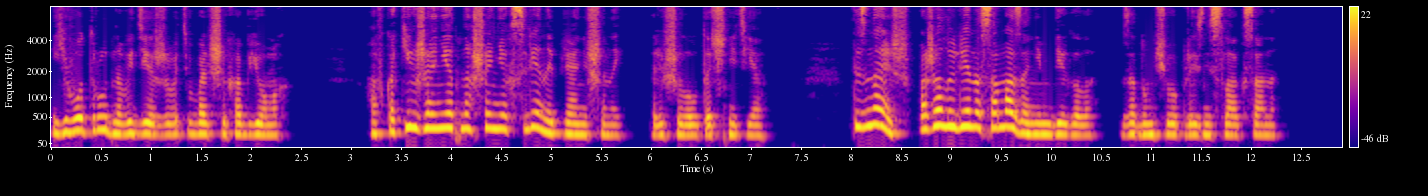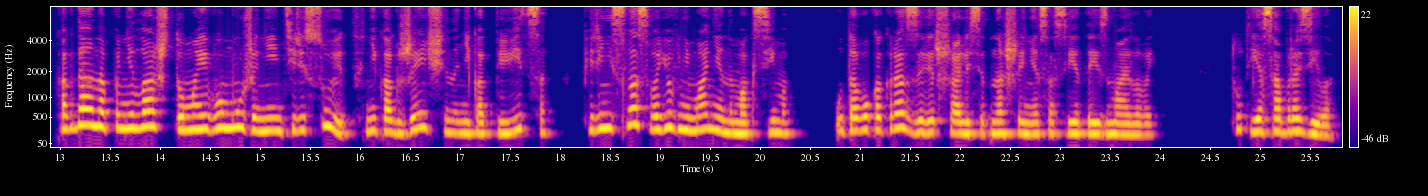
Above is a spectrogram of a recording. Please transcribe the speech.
Его трудно выдерживать в больших объемах. «А в каких же они отношениях с Леной Прянишиной?» — решила уточнить я. «Ты знаешь, пожалуй, Лена сама за ним бегала», — задумчиво произнесла Оксана. Когда она поняла, что моего мужа не интересует ни как женщина, ни как певица, перенесла свое внимание на Максима. У того как раз завершались отношения со Светой Измайловой. Тут я сообразила.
